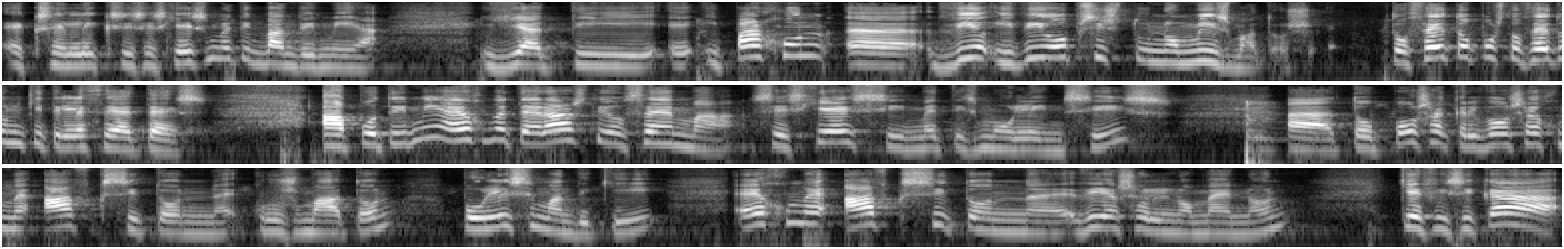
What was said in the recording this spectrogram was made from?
εξελίξεις σε σχέση με την πανδημία γιατί ε, υπάρχουν ε, δύο, οι δύο όψεις του νομίσματος. Το θέτω όπως το θέτουν και οι τηλεθεατές. Από τη μία έχουμε τεράστιο θέμα σε σχέση με τις μολύνσεις, το πώς ακριβώς έχουμε αύξηση των ε, κρουσμάτων, πολύ σημαντική. Έχουμε αύξηση των διασωληνωμένων και φυσικά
